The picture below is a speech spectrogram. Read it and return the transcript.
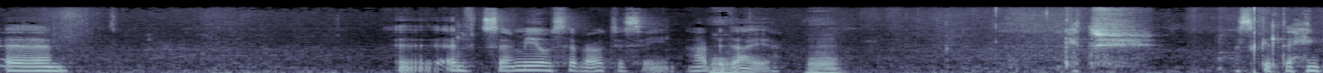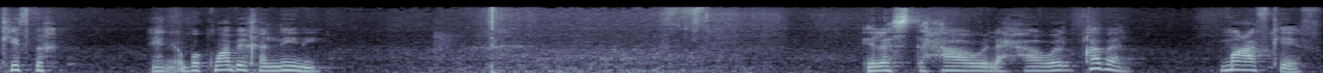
1997 ها بداية. قلت. بس قلت الحين كيف بخ... يعني أبوك ما بيخليني. جلست أحاول أحاول قبل. ما أعرف كيف.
